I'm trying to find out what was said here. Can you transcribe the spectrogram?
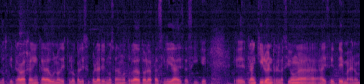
los que trabajan en cada uno de estos locales escolares nos han otorgado todas las facilidades, así que eh, tranquilo en relación a, a este tema. ¿no?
